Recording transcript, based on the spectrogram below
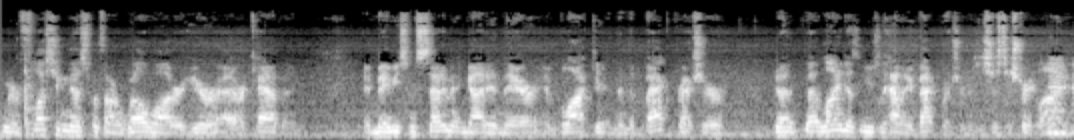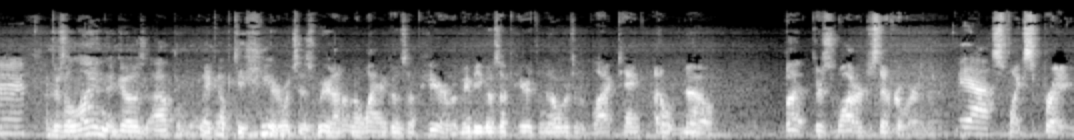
we're flushing this with our well water here at our cabin, and maybe some sediment got in there and blocked it, and then the back pressure. You know, that line doesn't usually have any back pressure because it's just a straight line. Mm-hmm. There's a line that goes up, like up to here, which is weird. I don't know why it goes up here, but maybe it goes up here then over to the black tank. I don't know. But there's water just everywhere in there. Yeah. It's like sprayed.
